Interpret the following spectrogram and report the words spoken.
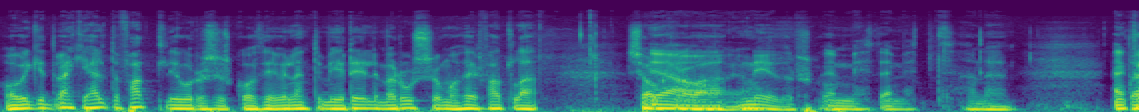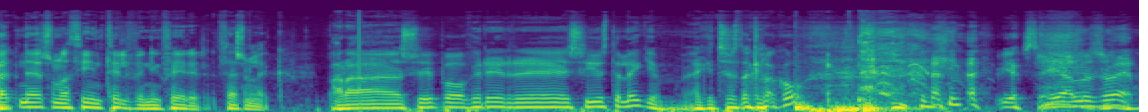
Og við getum ekki heldur falli úr þessu sko því við lendum í riðli með rússum og þeir falla sjálfkrafa Já, já. niður sko. Emmitt, emmitt Þannig, En hvernig er svona þín tilfinning fyrir þessum leik? Bara svipa á fyrir uh, síðustu leikjum. Ekkert sérstaklega góð. Ég segi alveg svo er.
